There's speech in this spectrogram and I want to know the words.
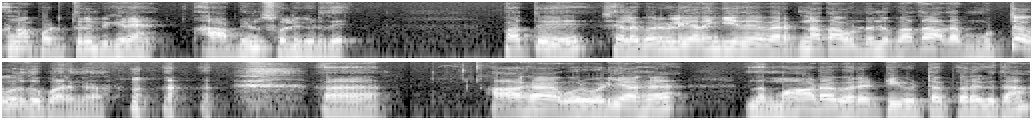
வேணால் போட்டு திரும்பிக்கிறேன் அப்படின்னு சொல்லிக்கிடுது. பார்த்து சில பேர்கள் இறங்கி இதை விரட்டினா தான் உண்டுன்னு பார்த்தா அதை முட்டை வருது பாருங்க. ஆக ஒரு வழியாக இந்த மாடை விரட்டி விட்ட பிறகு தான்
